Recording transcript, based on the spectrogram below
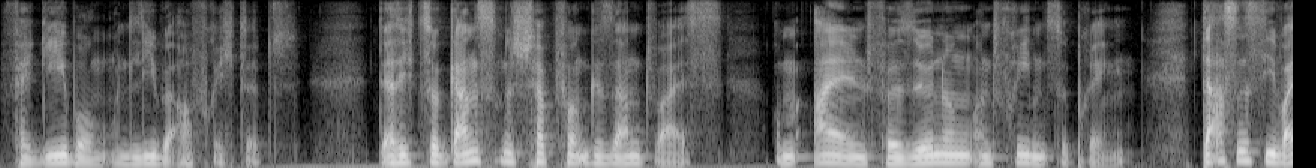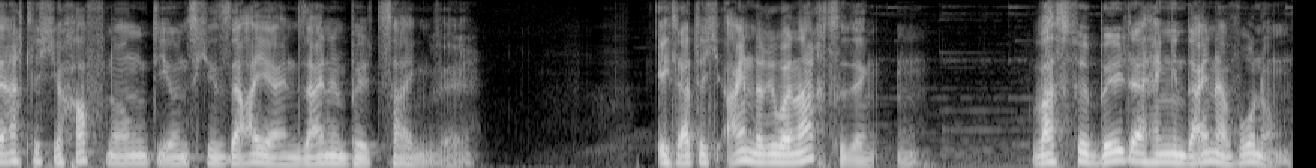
Vergebung und Liebe aufrichtet, der sich zur ganzen Schöpfung gesandt weiß, um allen Versöhnung und Frieden zu bringen. Das ist die weihnachtliche Hoffnung, die uns Jesaja in seinem Bild zeigen will. Ich lade dich ein, darüber nachzudenken. Was für Bilder hängen in deiner Wohnung?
